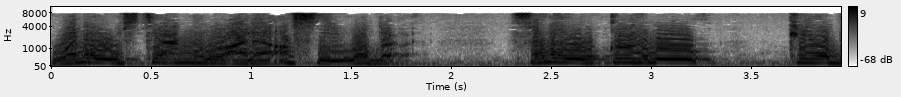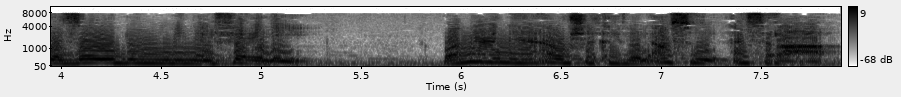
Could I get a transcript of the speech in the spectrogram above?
ولا يستعمل أصل أصل الوضع فلا يقال كاد زيد من الفعل. ومعنى أوشك في الأصل أسرع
